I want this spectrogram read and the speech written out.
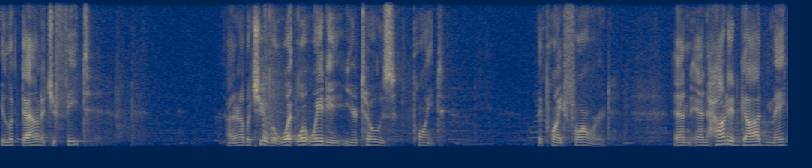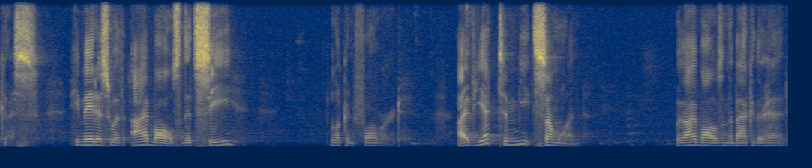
you look down at your feet. I don't know about you, but what, what way do your toes point? They point forward. And, and how did God make us? He made us with eyeballs that see, looking forward. I've yet to meet someone with eyeballs in the back of their head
